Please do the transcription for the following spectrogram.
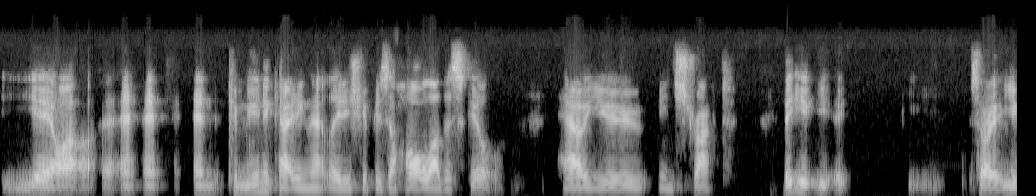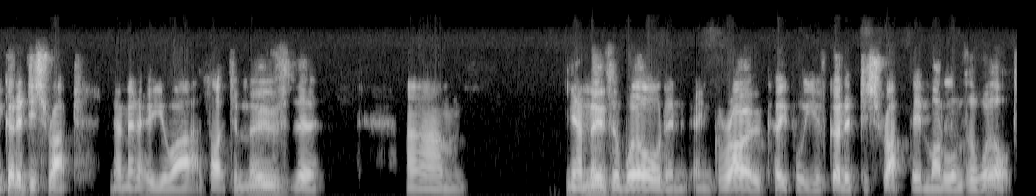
yeah, I, and, and, communicating that leadership is a whole other skill. How you instruct, but you, you sorry, you've got to disrupt no matter who you are. Like to move the, um, you know, move the world and, and grow people, you've got to disrupt their model of the world.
